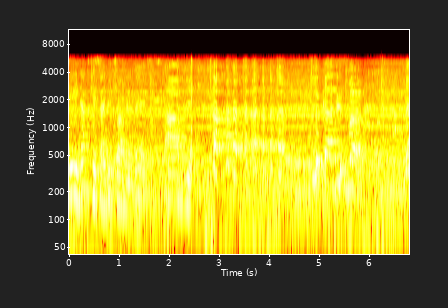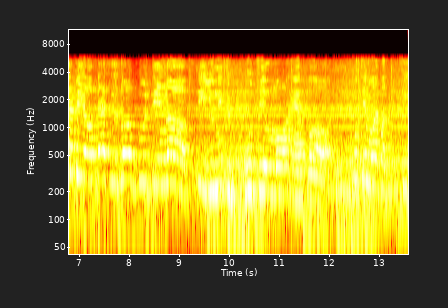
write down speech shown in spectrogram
In that case, I do try my best. Abia. Look at this man. Maybe your best is not good enough. See, you need to put in more effort. Put in more effort. See,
